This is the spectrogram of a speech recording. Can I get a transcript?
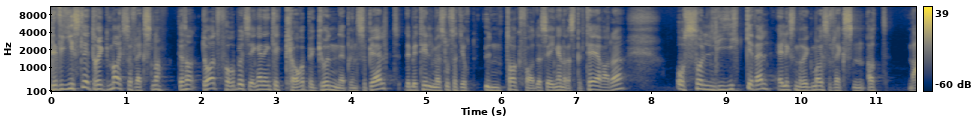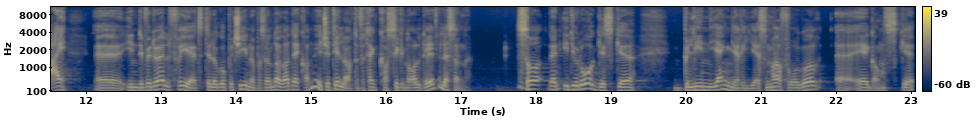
det viser litt ryggmargsrefleksen. Det sånn, Du har et forbud som ingen egentlig klarer å begrunne prinsipielt. Det blir til og med stort sett gjort unntak fra det, så ingen respekterer det. Og så likevel er liksom ryggmargsrefleksen at nei, individuell frihet til å gå på kino på søndager, det kan vi ikke tillate, for tenk hva signal det ville sende. Så den ideologiske blindgjengeriet som her foregår, eh, er ganske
